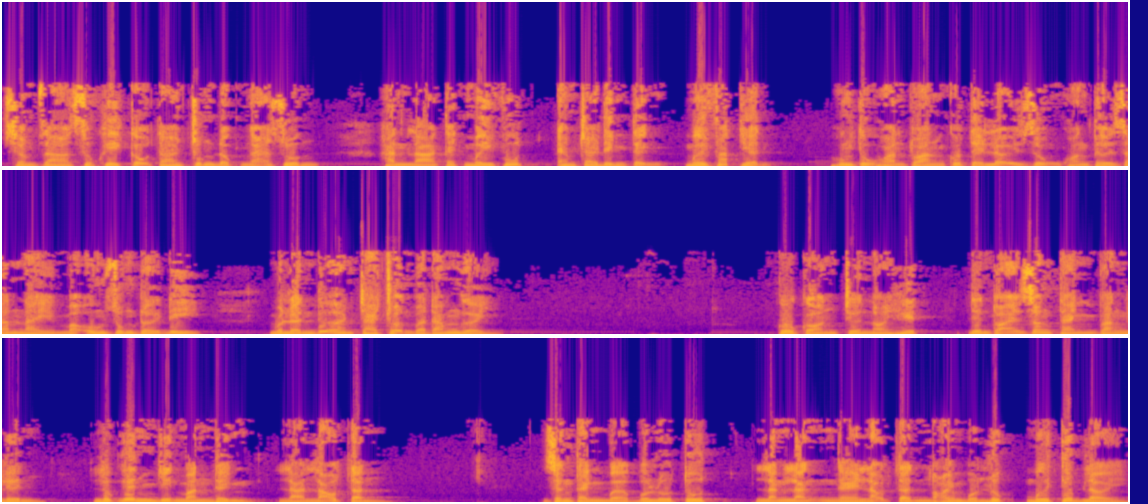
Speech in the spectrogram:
Xem ra sau khi cậu ta trúng độc ngã xuống, Hẳn là cách mấy phút Em trai Đinh Tịnh mới phát hiện Hung thủ hoàn toàn có thể lợi dụng khoảng thời gian này Mà ung dung rời đi, Một lần nữa trà trộn vào đám người. Cô còn chưa nói hết, Điện thoại Giang Thành vang lên, Lục Yên nhìn màn hình là Lão Tần. Giang Thành mở bluetooth Lặng lặng nghe Lão Tần nói một lúc mới tiếp lời.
